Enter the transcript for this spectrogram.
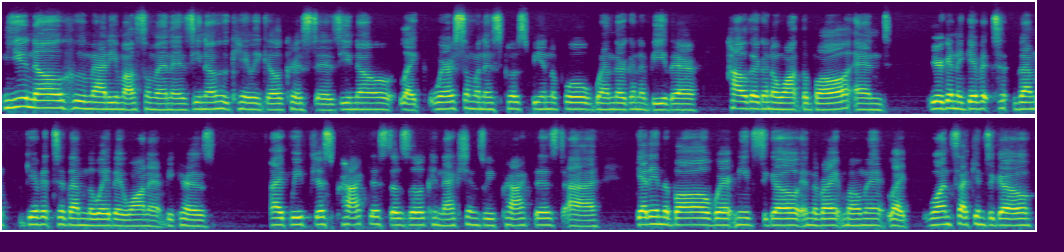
you know who Maddie Musselman is, you know who Kaleigh Gilchrist is, you know like where someone is supposed to be in the pool, when they're gonna be there, how they're gonna want the ball, and you're gonna give it to them, give it to them the way they want it because like we've just practiced those little connections. We've practiced uh, getting the ball where it needs to go in the right moment, like one second to go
